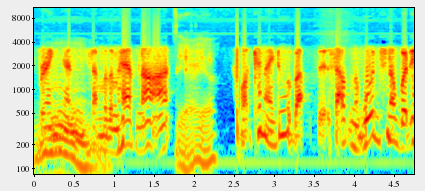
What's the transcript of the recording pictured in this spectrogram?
spring, mm. and some of them have not. Yeah, yeah. What can I do about this? Out in the woods, nobody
